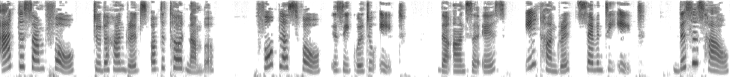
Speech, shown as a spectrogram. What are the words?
Add the sum 4 to the hundreds of the third number. 4 plus 4 is equal to 8. The answer is 878. This is how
